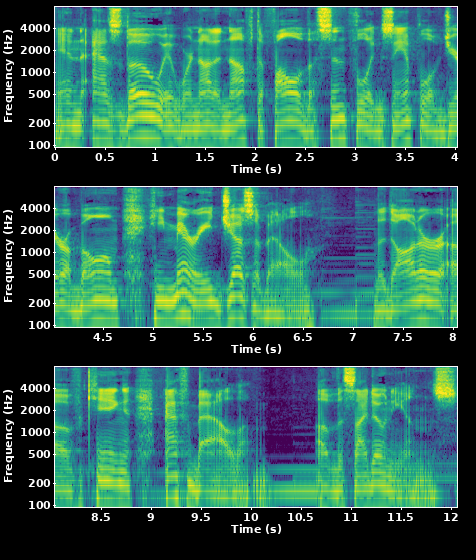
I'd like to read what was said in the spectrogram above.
And as though it were not enough to follow the sinful example of Jeroboam, he married Jezebel, the daughter of King Ethbaal of the Sidonians.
